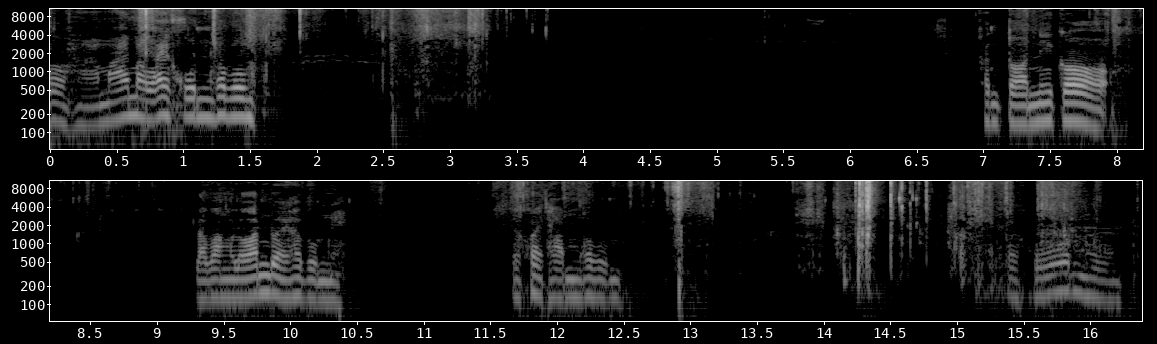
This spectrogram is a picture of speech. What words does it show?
ก็หาไม้มาไว้คนครับผมขั้นตอนนี้ก็ระวังร้อนด้วยครับผมเนี่ยค่อยๆทำครับผมค่อยๆโค้นครับผม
